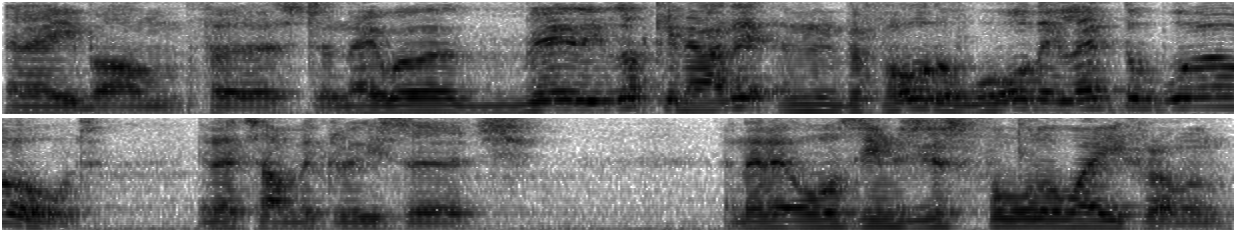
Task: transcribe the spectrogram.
an A bomb first, and they were really looking at it. And before the war, they led the world in atomic research, and then it all seems to just fall away from them.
